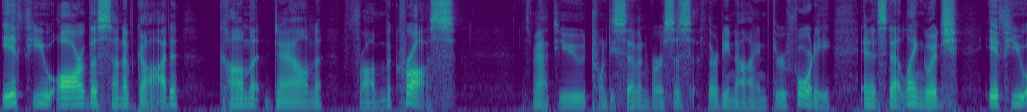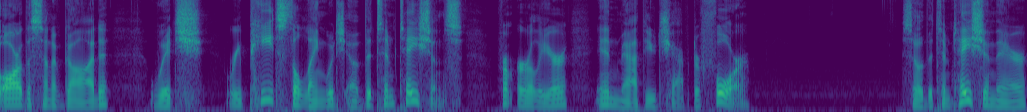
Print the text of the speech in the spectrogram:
If you are the Son of God, come down from the cross. It's Matthew 27, verses 39 through 40. And it's that language, if you are the Son of God, which repeats the language of the temptations from earlier in Matthew chapter 4. So the temptation there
